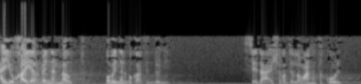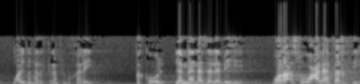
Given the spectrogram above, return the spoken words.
أن يخير بين الموت وبين البقاء في الدنيا. السيدة عائشة رضي الله عنها تقول وأيضا هذا الكلام في البخاري تقول لما نزل به ورأسه على فخذي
